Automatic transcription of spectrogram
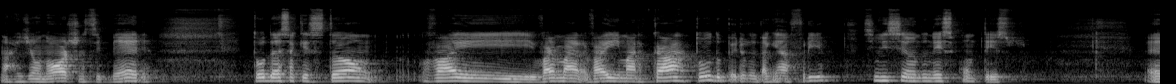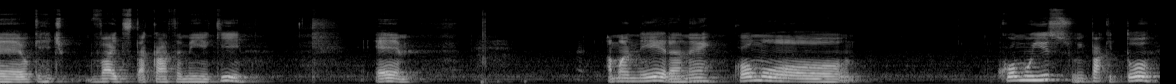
na região norte, na Sibéria. Toda essa questão vai, vai, vai marcar todo o período da Guerra Fria, se iniciando nesse contexto. É, o que a gente vai destacar também aqui é a maneira, né, como como isso impactou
